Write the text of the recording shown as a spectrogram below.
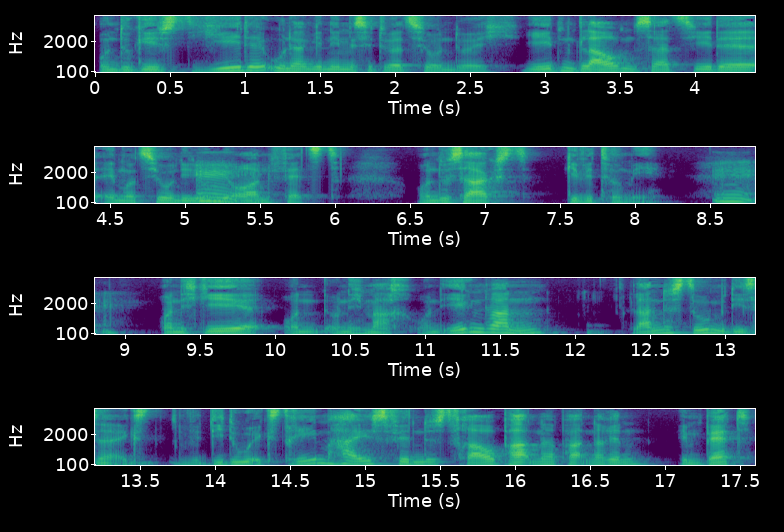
und du gehst jede unangenehme Situation durch, jeden Glaubenssatz, jede Emotion, die dir um die Ohren fetzt und du sagst, give it to me. Und ich gehe und, und ich mache. Und irgendwann landest du mit dieser, die du extrem heiß findest, Frau, Partner, Partnerin im Bett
